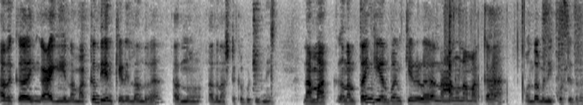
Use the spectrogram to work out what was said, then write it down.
ಅದಕ್ಕೆ ಹಿಂಗಾಗಿ ನಮ್ಮ ಅಕ್ಕಂದು ಏನು ಕೇಳಿಲ್ಲ ಅಂದ್ರೆ ಅದನ್ನು ಅದನ್ನ ಅಷ್ಟಕ್ಕೆ ಬಿಟ್ಟಿದ್ನಿ. ನಮ್ಮ ಅಕ್ಕ, ನಮ್ಮ ತಂಗಿ ಏನು ಬಂದು ಕೇಳಿಲ್ಲ, ನಾನು ನಮ್ಮ ಅಕ್ಕ ಒಂದ ಮನೆಗೆ ಕೊಟ್ಟಿದ್ರು.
